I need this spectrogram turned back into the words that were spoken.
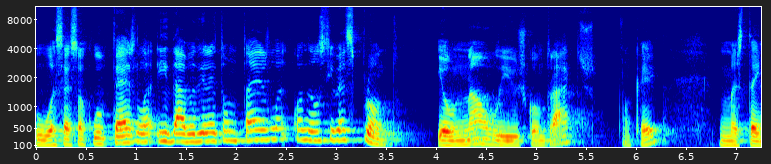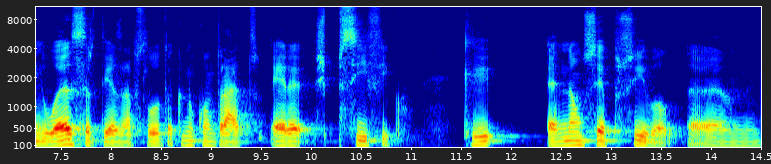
o acesso ao clube Tesla e dava direito a um Tesla quando ele estivesse pronto. Eu não li os contratos, ok? Mas tenho a certeza absoluta que no contrato era específico que, a não ser possível um,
